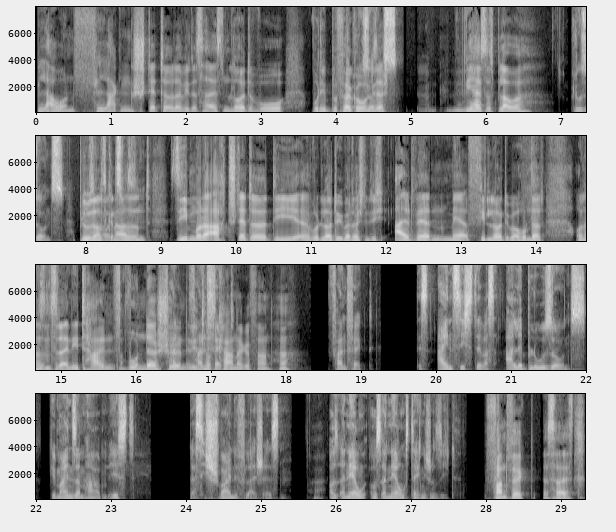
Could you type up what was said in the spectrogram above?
blauen Flaggenstädte oder wie das heißt, und Leute, wo, wo die Bevölkerung dieser, Zones. Wie heißt das blaue? Blue Zones. Blue Zones, genau. Das Zonen. sind sieben oder acht Städte, die, äh, wo die Leute überdurchschnittlich alt werden, mehr, viele Leute über 100. Und dann sind sie da in Italien wunderschön Fun- in die Fun Toskana gefahren. Hä? Fun Fact. Das Einzigste, was alle Blue Zones gemeinsam haben, ist, dass sie Schweinefleisch essen. Ja. Aus, Ernährung, aus ernährungstechnischer Sicht. Fun Fact, es heißt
